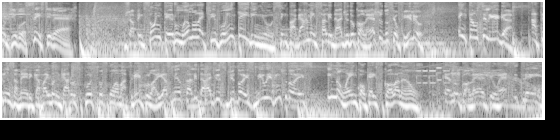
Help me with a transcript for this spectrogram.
onde você estiver. Já pensou em ter um ano letivo inteirinho sem pagar mensalidade do colégio do seu filho? Então se liga! A Transamérica vai bancar os custos com a matrícula e as mensalidades de 2022. E não é em qualquer escola, não. É no Colégio S3.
